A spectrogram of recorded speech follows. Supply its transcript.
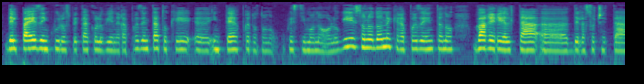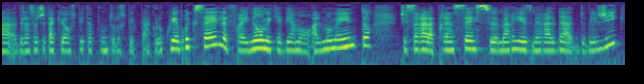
del paese in cui lo spettacolo viene rappresentato che eh, interpretano questi monologhi e sono donne che rappresentano varie realtà eh, della società della società che ospita appunto lo spettacolo. Qui a Bruxelles, fra i nomi che abbiamo al momento, ci sarà la Princesse Marie Esmeralda de Belgique,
